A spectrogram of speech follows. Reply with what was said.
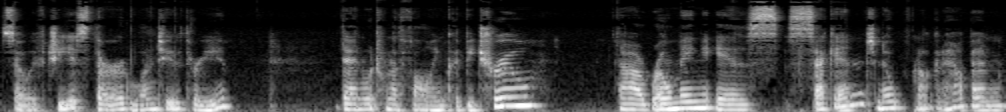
So if G is third, one, two, three, then which one of the following could be true? Uh, roaming is second. Nope, not going to happen.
